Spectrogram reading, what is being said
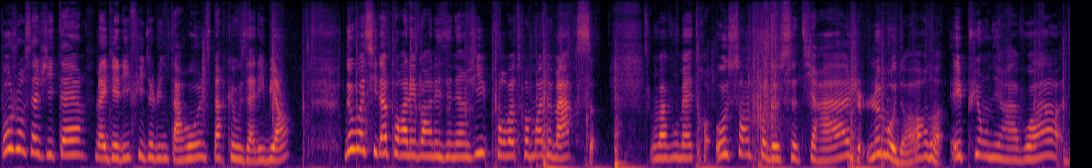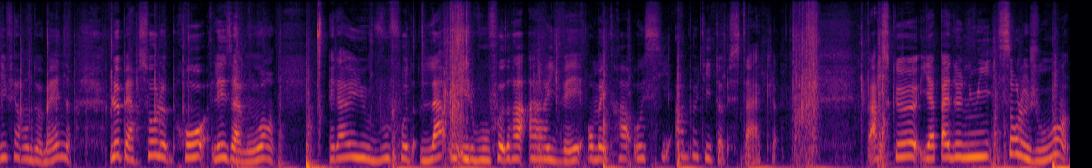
Bonjour Sagittaire, Magali, fille de Lune Tarot, j'espère que vous allez bien. Nous voici là pour aller voir les énergies pour votre mois de mars. On va vous mettre au centre de ce tirage le mot d'ordre et puis on ira voir différents domaines, le perso, le pro, les amours. Et là, il vous faudra, où il vous faudra arriver, on mettra aussi un petit obstacle. Parce qu'il n'y a pas de nuit sans le jour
